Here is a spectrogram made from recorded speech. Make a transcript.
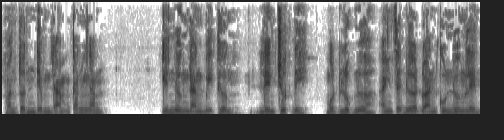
Phan Tuấn điềm đạm căn ngăn. Yến Đương đang bị thương, Lên trước đi. Một lúc nữa anh sẽ đưa đoàn cô nương lên.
